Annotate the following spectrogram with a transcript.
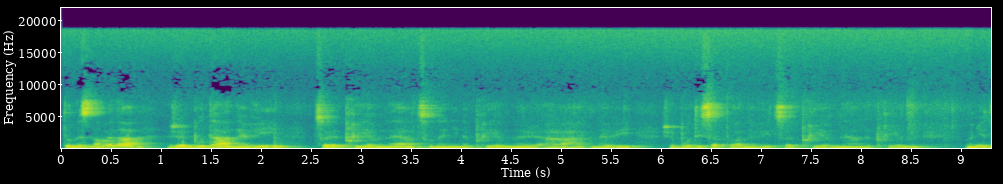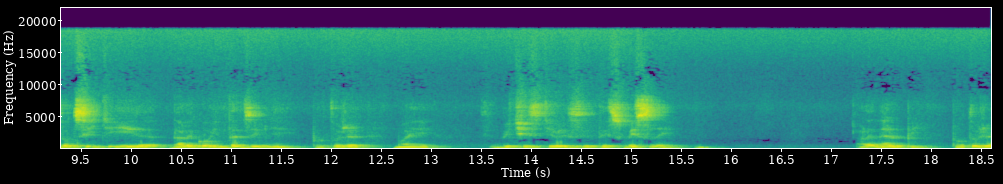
To neznamená, že Buddha neví, co je příjemné a co není nepříjemné, že Arahat neví, že Bodhisattva neví, co je příjemné a nepříjemné. Oni to cítí daleko intenzivněji, protože mají, vyčistili si ty smysly, ale nelpí, protože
